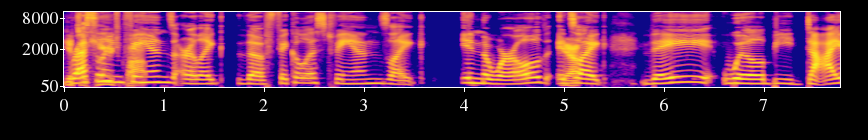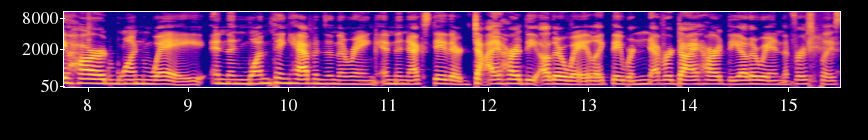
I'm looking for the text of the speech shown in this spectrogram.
gets wrestling fans are like the ficklest fans like in the world. It's Yeah. like they will be die hard one way and then one thing happens in the ring and the next day they're die hard the other way. Like they were never die hard the other way in the first place.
